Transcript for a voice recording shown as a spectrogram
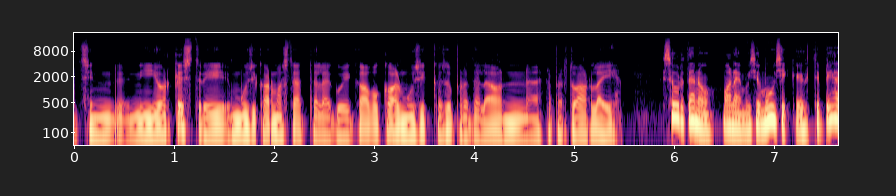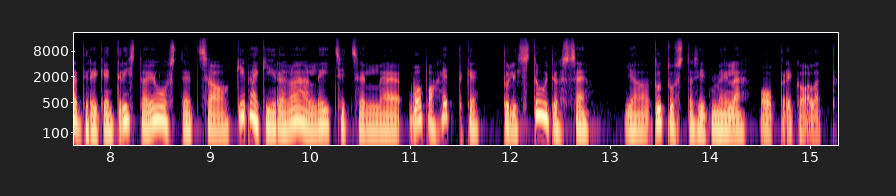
et siin nii orkestri muusika armastajatele kui ka vokaalmuusika sõpradele on äh, repertuaar lai suur tänu, Vanemuise muusikajuht ja peadirigent Risto Joost, et sa kibekiirel ajal leidsid selle vaba hetke, tulid stuudiosse ja tutvustasid meile ooperigaalat.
